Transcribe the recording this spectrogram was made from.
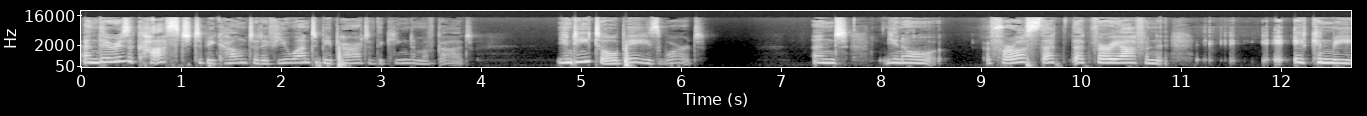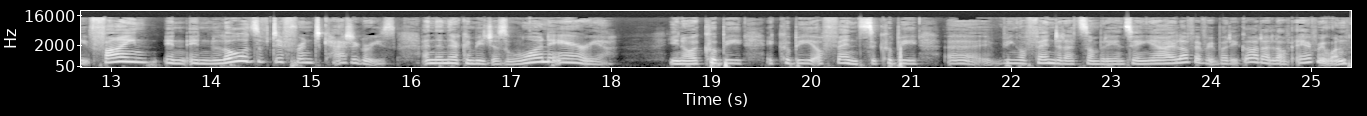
And there is a cost to be counted if you want to be part of the kingdom of God. You need to obey his word. And, you know, for us, that, that very often, it, it can be fine in, in loads of different categories. And then there can be just one area you know, it could be it could be offense. It could be uh, being offended at somebody and saying, "Yeah, I love everybody. God, I love everyone."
